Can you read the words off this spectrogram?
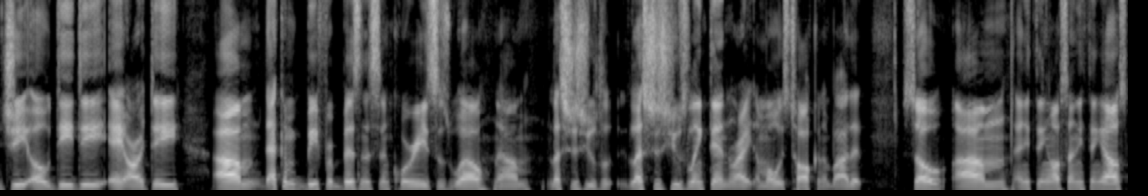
G O D D A R D. Um, that can be for business inquiries as well. Um, let's just use let's just use LinkedIn, right? I'm always talking about it. So, um, anything else? Anything else?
